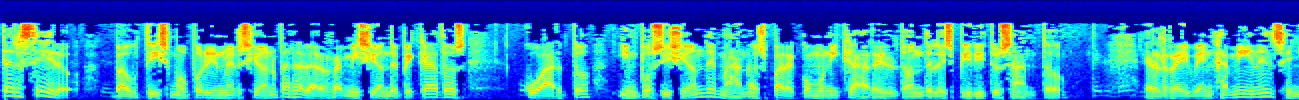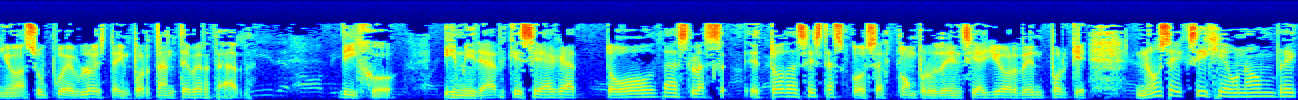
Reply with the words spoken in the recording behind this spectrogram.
tercero, bautismo por inmersión para la remisión de pecados, cuarto, imposición de manos para comunicar el don del Espíritu Santo. El rey Benjamín enseñó a su pueblo esta importante verdad. Dijo, y mirad que se haga todas, las, eh, todas estas cosas con prudencia y orden, porque no se exige a un hombre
